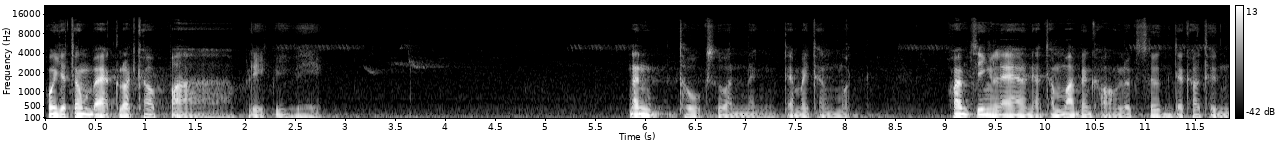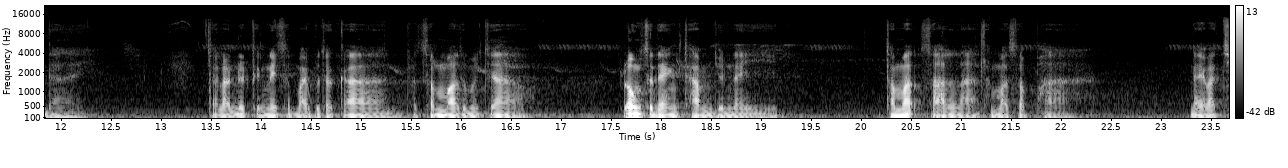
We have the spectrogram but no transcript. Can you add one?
คงจะต้องแบกรถเข้าป่าปลีกวิเวก นั่นถูกส่วนหนึ่งแต่ไม่ทั้งหมด ความจริงแล้วเนี่ยธรรมะเป็นของลึกซึ้งแต่เข้าถึงได้ แต่เรานึกถึงในสมัยพุทธกาลพระสัมมาสัมพุทธเจ้าพระองค์แสดงธรรมอยู่ในธรรมศาลาธรรมสภา ในวัดเช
